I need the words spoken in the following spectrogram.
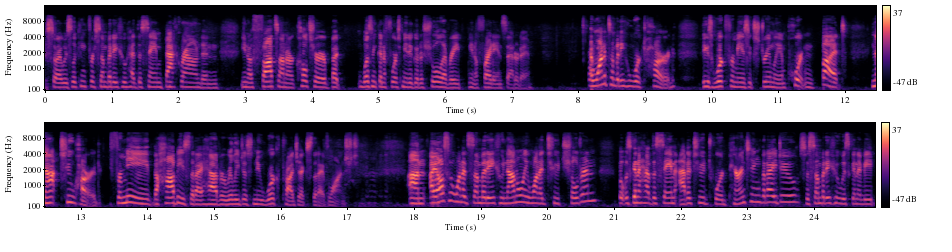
so I was looking for somebody who had the same background and you know thoughts on our culture, but wasn't going to force me to go to shul every you know Friday and Saturday. I wanted somebody who worked hard because work for me is extremely important, but not too hard. For me, the hobbies that I have are really just new work projects that I've launched. Um, I also wanted somebody who not only wanted two children, but was going to have the same attitude toward parenting that I do. So somebody who was going to be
